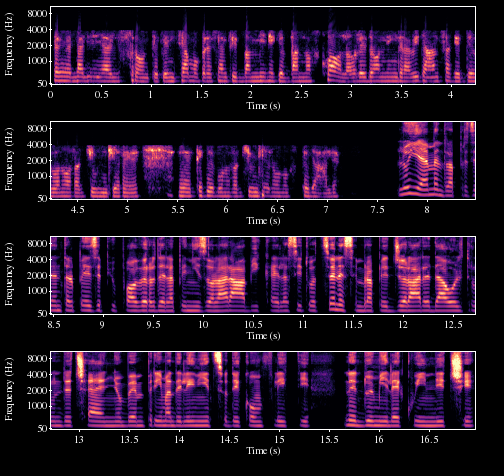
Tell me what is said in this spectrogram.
eh, la linea del fronte. Pensiamo per esempio ai bambini che vanno a scuola o le donne in gravidanza che devono raggiungere, eh, che devono raggiungere un ospedale. Lo Yemen rappresenta il paese più povero della penisola arabica e la situazione sembra peggiorare da oltre un decennio, ben prima dell'inizio dei conflitti nel 2015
